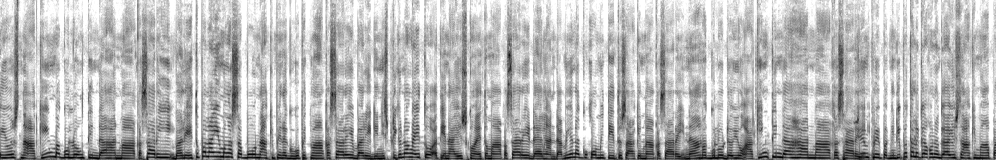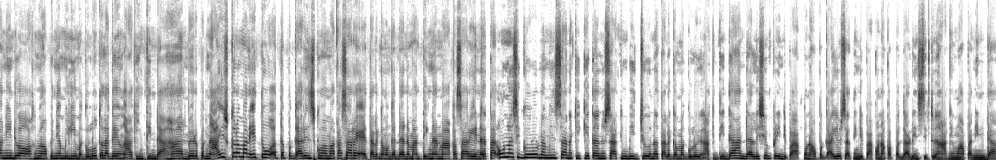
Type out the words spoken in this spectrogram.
mag-ayos na aking magulong tindahan mga kasari. Bali, ito pala yung mga sabon na aking pinagugupit mga kasari. Bali, dinisplay ko na nga ito at inayos ko nga ito mga kasari dahil nga dami yung nagko-comment dito sa akin mga kasari na magulo daw yung aking tindahan mga kasari. Siyempre, pag hindi pa talaga ako nag-ayos ng aking mga panindo o aking mga pinamili, magulo talaga yung aking tindahan. Pero pag naayos ko naman ito at pag-arrange ko mga kasari ay talaga maganda naman tingnan mga kasari. Nagkataon lang siguro na minsan nakikita nyo sa aking video na talaga magulo yung aking tindahan dahil siyempre hindi pa ako nakapag-ayos at hindi pa ako nakapag-arrange dito ng aking mga paninda.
